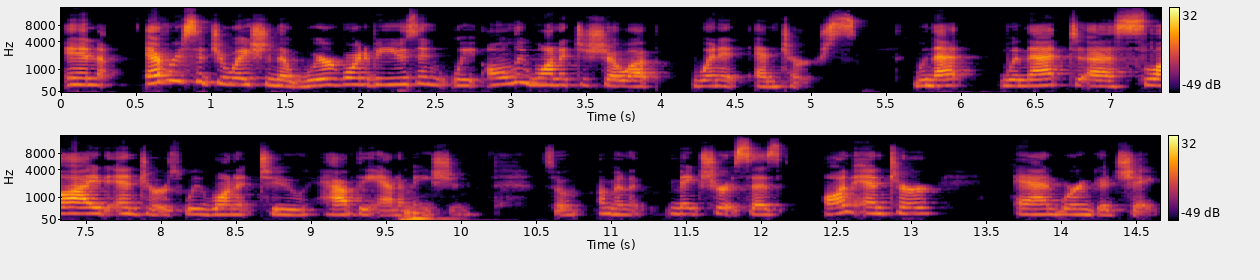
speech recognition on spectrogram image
In every situation that we're going to be using, we only want it to show up when it enters. When that when that uh, slide enters, we want it to have the animation. So I'm going to make sure it says on enter and we're in good shape.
